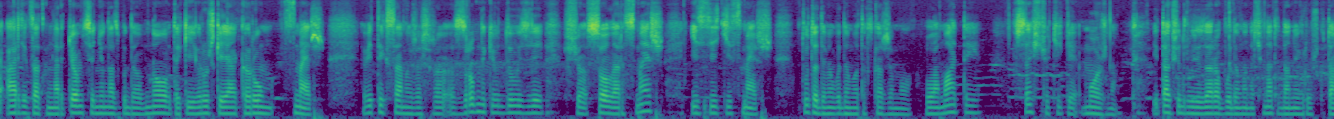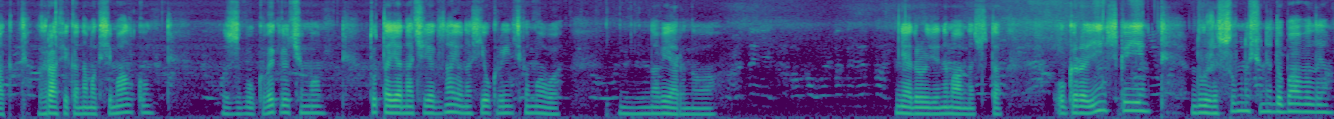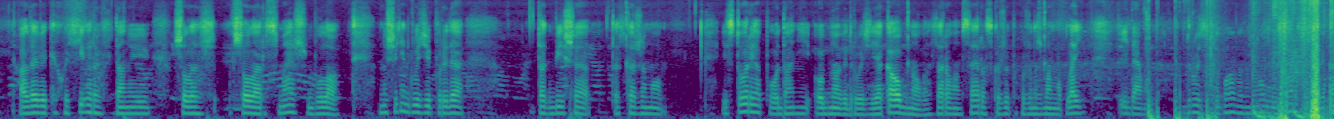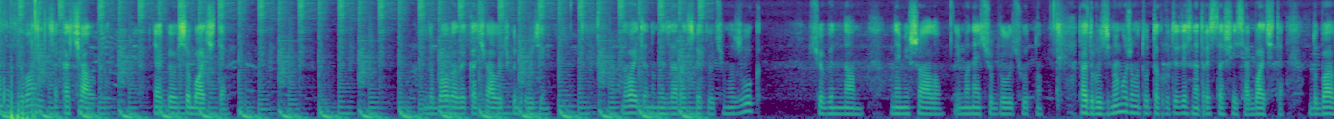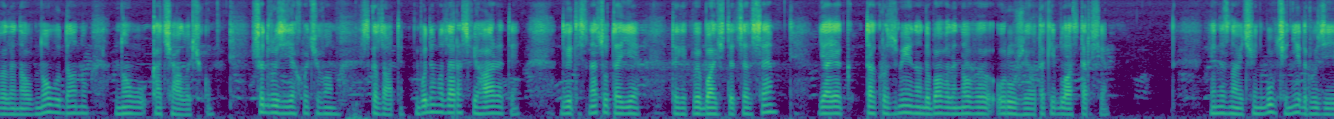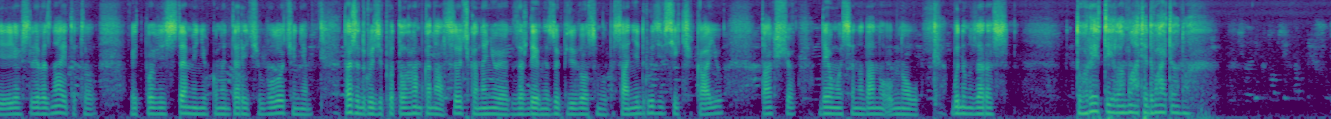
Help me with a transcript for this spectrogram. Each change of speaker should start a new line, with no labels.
Я Артік, звати Артем. Сьогодні у нас буде обнова такі ігрушки, як Room Smash. Від тих самих же розробників, друзі, що Solar Smash і City Smash. Тут, де ми будемо, так скажемо, ламати все, що тільки можна. І так що, друзі, зараз будемо починати дану ігрушку. Так, графіка на максималку. Звук виключимо. Тут я наче як знаю, у нас є українська мова. Навірно. Ні, друзі, нема в нас тут української. Дуже сумно, що не додавали, але в якихось іграх даної Solar, Solar Smash була. Ну сьогодні, друзі, пройде так більше, так скажемо, історія по даній обнові, друзі. Яка обнова? Зараз вам все розкажу, покажу, нажмемо play і йдемо. Друзі, додали нову карту, яка називається качалка. Як ви ось бачите. Добавили качалочку, друзі. Давайте ну, ми зараз виключимо звук, щоб він нам не мішало і мене щоб було чутно. Так, друзі, ми можемо тут так крутитись на 360, бачите, додали на обнову дану нову качалочку. Що, друзі, я хочу вам сказати. Будемо зараз фігарити. Дивіться, нас тут є, так як ви бачите, це все. Я як так розумію, нам додали нове оружие, отакий бластер ще. Я не знаю, чи він був чи ні, друзі. Якщо ви знаєте, то відповісте мені в коментарі, чи було, чи ні. Також, друзі, про телеграм-канал. Ссылочка на нього, як завжди, внизу під відосом в описанні, друзі. Всіх чекаю. Так що дивимося на дану обнову. Будемо зараз творити і ламати. Давайте воно.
